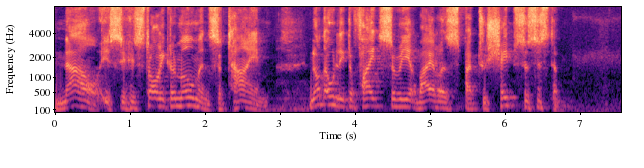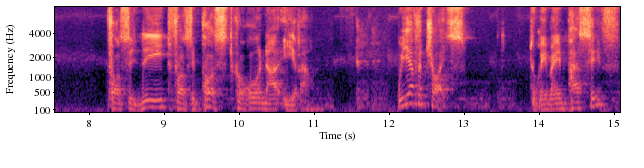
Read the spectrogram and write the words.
Now is the historical moment, the time, not only to fight severe virus, but to shape the system for the need for the post corona era. We have a choice to remain passive,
